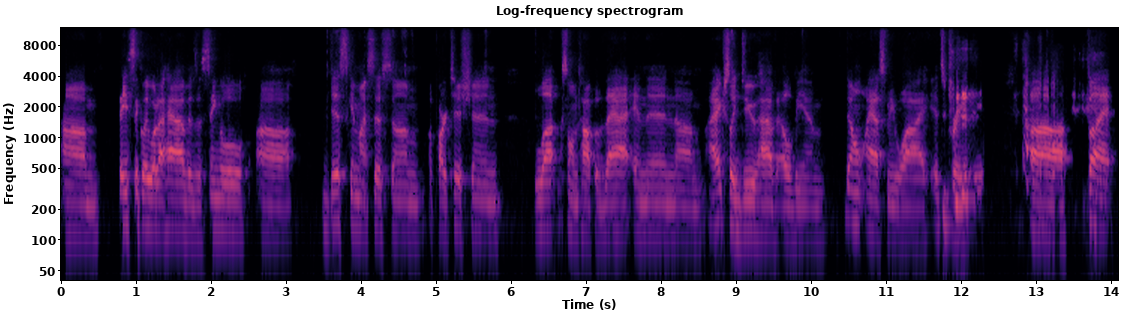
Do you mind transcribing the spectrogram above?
Um, basically what I have is a single uh, disk in my system, a partition, LUKS on top of that, and then um, I actually do have LVM don't ask me why. It's crazy. uh, but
